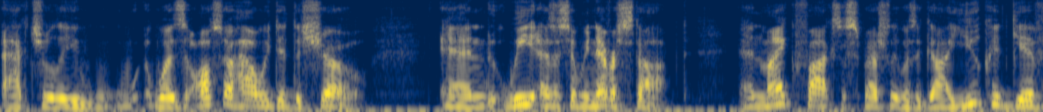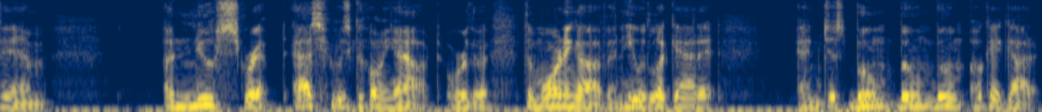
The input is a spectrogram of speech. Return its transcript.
actually w- was also how we did the show. And we, as I said, we never stopped. And Mike Fox, especially, was a guy you could give him a new script as he was going out or the, the morning of, and he would look at it and just boom, boom, boom. Okay, got it.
